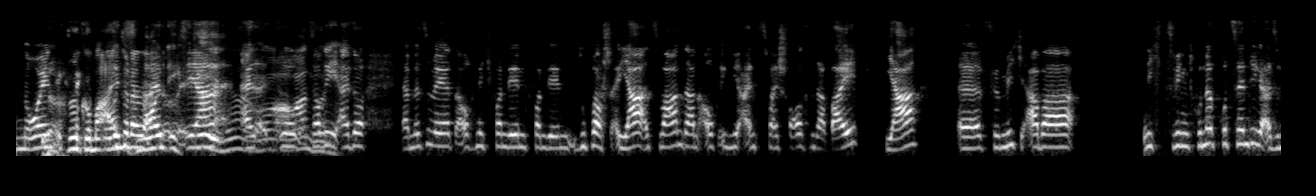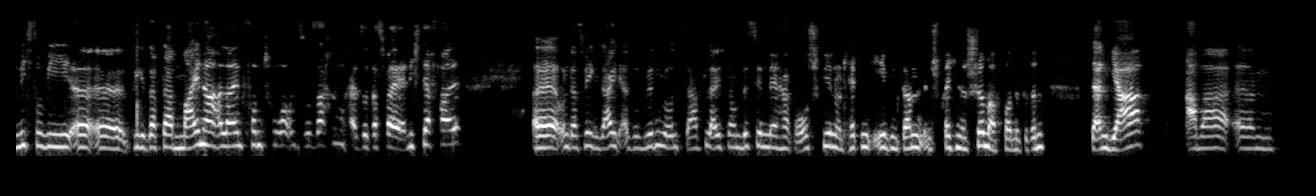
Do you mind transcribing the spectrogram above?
0,19 ja. 0,19 oder so. Also, ja, ne? also, oh, sorry, also da müssen wir jetzt auch nicht von den, von den super, ja, es waren dann auch irgendwie ein, zwei Chancen dabei. Ja, äh, für mich aber nicht zwingend hundertprozentige, also nicht so wie, äh, äh, wie gesagt, da meiner allein vom Tor und so Sachen. Also das war ja nicht der Fall. Äh, und deswegen sage ich, also würden wir uns da vielleicht noch ein bisschen mehr herausspielen und hätten eben dann entsprechende Schirmer vorne drin, dann ja. Aber ähm,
